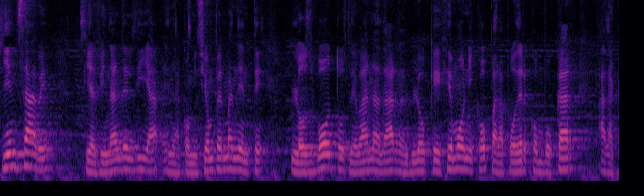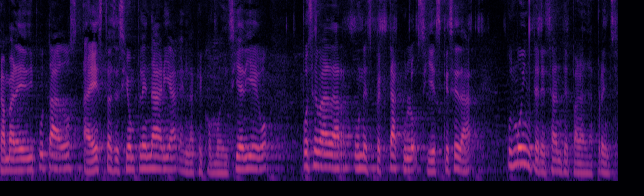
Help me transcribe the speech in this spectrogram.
¿Quién sabe si al final del día en la comisión permanente los votos le van a dar al bloque hegemónico para poder convocar a la Cámara de Diputados a esta sesión plenaria en la que, como decía Diego, pues se va a dar un espectáculo, si es que se da, pues muy interesante para la prensa,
